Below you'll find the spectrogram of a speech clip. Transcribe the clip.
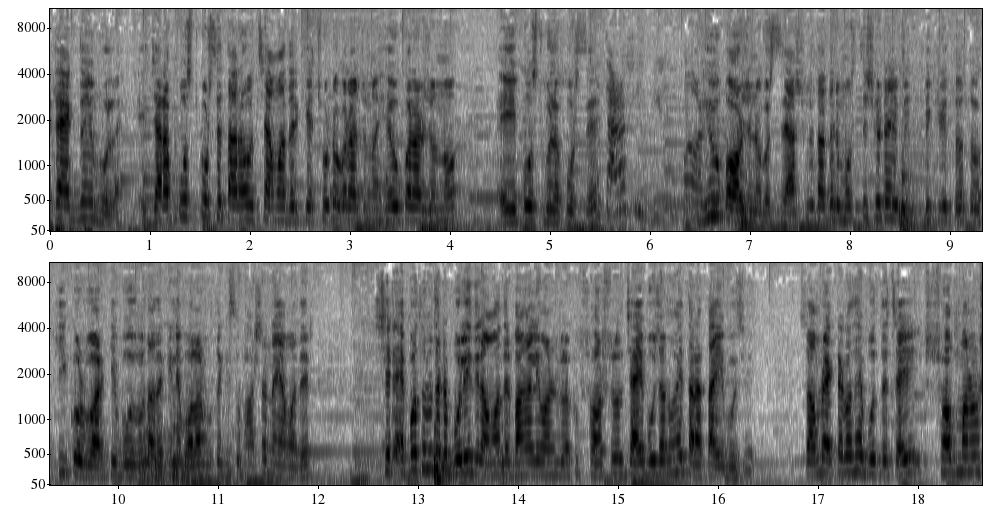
এটা একদমই ভুল। যারা পোস্ট করছে, তারা হচ্ছে আমাদেরকে ছোট করার জন্য, হেউ করার জন্য এই পোস্টগুলো করছে। ভিউ পাওয়ার জন্য। করছে। আসলে তাদের মস্তিষ্কটাই বিকৃত তো কি করব আর কি বলব তাদেরকে নিয়ে বলার মতো কিছু ভাষা নাই আমাদের। সেটা প্রথমে তো বলেই দিলাম আমাদের বাঙালি মানুষগুলো খুব সহজ সরল যাই বোঝানো হয় তারা তাই বোঝে। তো আমরা একটা কথাই বলতে চাই সব মানুষ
